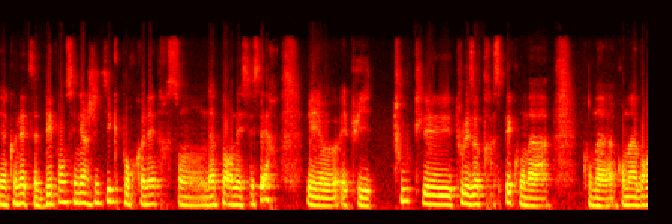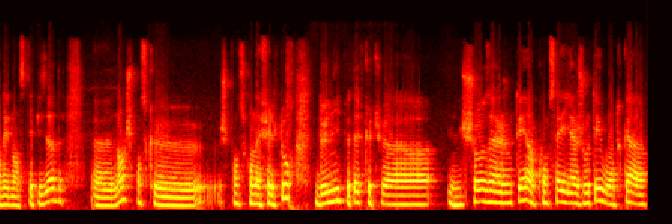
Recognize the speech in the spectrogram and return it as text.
bien connaître sa dépense énergétique pour connaître son apport nécessaire, et, et puis les, tous les autres aspects qu'on a, qu'on a, qu'on a abordés dans cet épisode. Euh, non, je pense que je pense qu'on a fait le tour. Denis, peut-être que tu as une chose à ajouter, un conseil à ajouter, ou en tout cas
